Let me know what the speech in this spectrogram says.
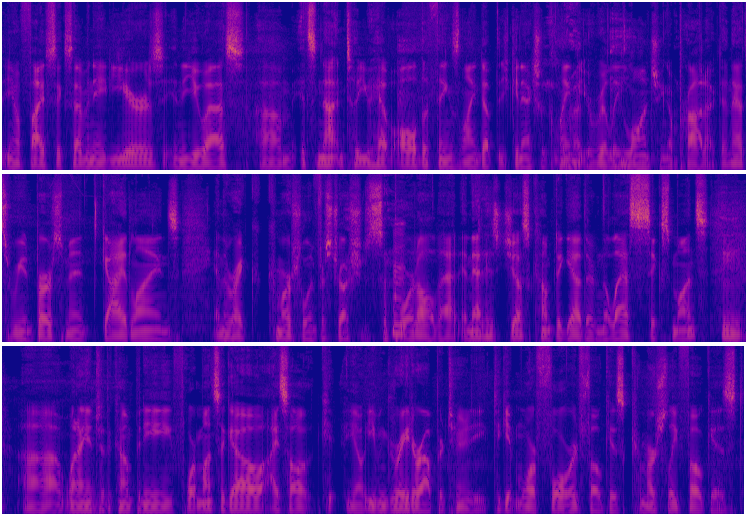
you know, five, six, seven, eight years in the U.S., um, it's not until you have all the things lined up that you can actually claim that you're really launching a product, and that's reimbursement, guidelines, and the right commercial infrastructure to support all that. And that has just come together in the last six months. Uh, when I entered the company four months ago, I saw you know even greater opportunity to get more forward focused, commercially focused,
